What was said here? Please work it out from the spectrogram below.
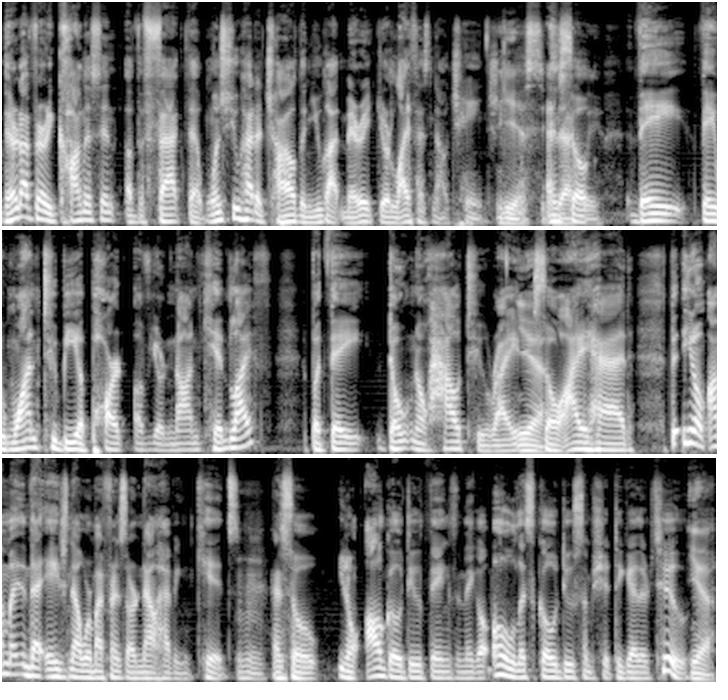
They're not very cognizant of the fact that once you had a child and you got married, your life has now changed. Yes, exactly. And so they they want to be a part of your non-kid life, but they don't know how to, right? Yeah. So I had, you know, I'm in that age now where my friends are now having kids, Mm-hmm. and so you know, I'll go do things, and they go, "Oh, let's go do some shit together too." Yeah.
